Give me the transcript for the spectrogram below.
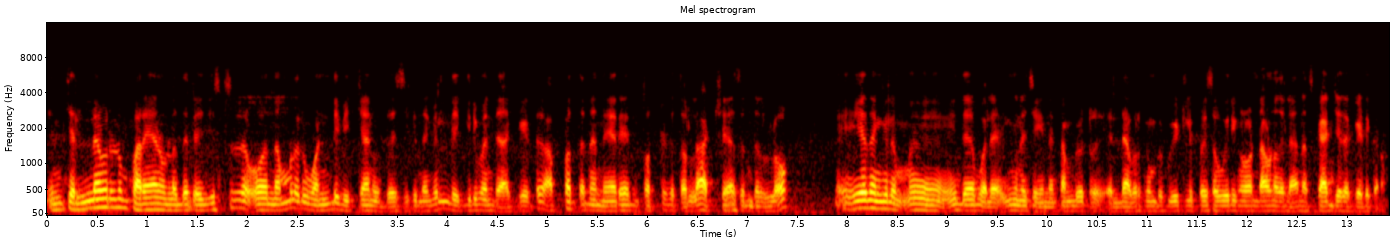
എനിക്ക് എല്ലാവരോടും പറയാനുള്ളത് രജിസ്റ്റർ നമ്മളൊരു വണ്ടി വിൽക്കാൻ ഉദ്ദേശിക്കുന്നെങ്കിൽ എഗ്രിമെന്റ് ആക്കിയിട്ട് അപ്പം തന്നെ നേരെ തൊട്ടടുത്തുള്ള അക്ഷയ സെന്ററിലോ ഏതെങ്കിലും ഇതേപോലെ ഇങ്ങനെ ചെയ്യുന്ന കമ്പ്യൂട്ടർ എല്ലാവർക്കും ഇപ്പോൾ വീട്ടിൽ പോയി സൗകര്യങ്ങൾ ഉണ്ടാവണമെന്നില്ല എന്നാൽ സ്കാൻ ചെയ്തൊക്കെ എടുക്കണം.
